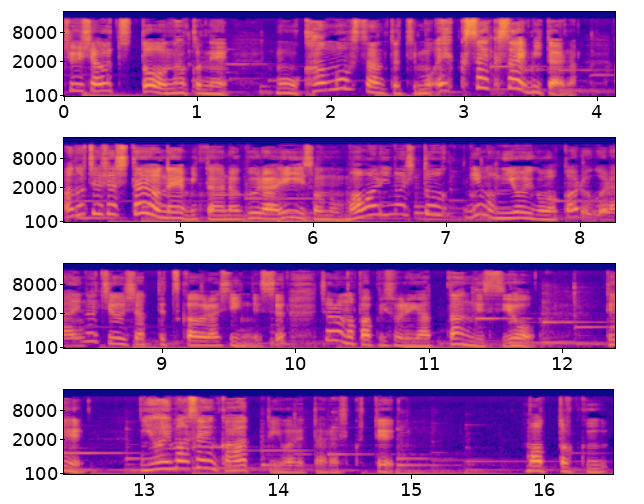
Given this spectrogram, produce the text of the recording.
注射打つと、なんかね、もう看護婦さんたちも、え、臭い臭いみたいな。あの注射したよねみたいなぐらい、その周りの人にも匂いがわかるぐらいの注射って使うらしいんです。チョロのパピそれやったんですよ。で、匂いませんかって言われたらしくて、全く。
